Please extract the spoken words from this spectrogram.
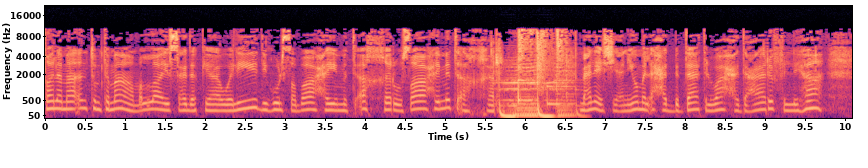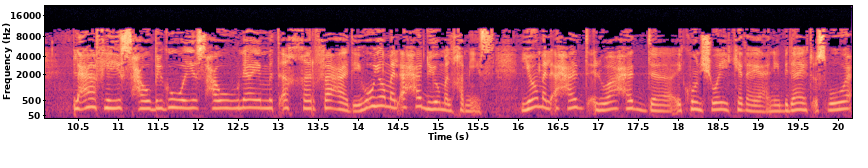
طالما أنتم تمام الله يسعدك يا وليد. يقول صباحي متأخر وصاحي متأخر. معليش يعني يوم الأحد بالذات الواحد عارف اللي ها بالعافية يصحى وبالقوة يصحى ونايم متأخر فعادي. هو يوم الأحد ويوم الخميس. يوم الأحد الواحد يكون شوي كذا يعني بداية أسبوع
